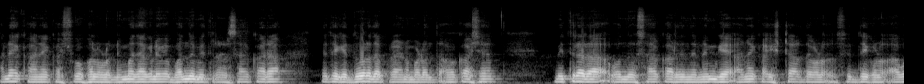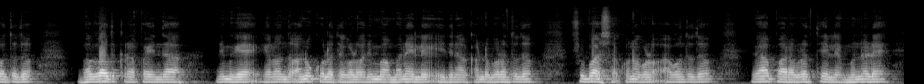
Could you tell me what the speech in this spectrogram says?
ಅನೇಕ ಅನೇಕ ಶುಭ ಫಲಗಳು ನಿಮ್ಮದಾಗಲಿವೆ ಬಂಧು ಮಿತ್ರರ ಸಹಕಾರ ಜೊತೆಗೆ ದೂರದ ಪ್ರಯಾಣ ಮಾಡುವಂಥ ಅವಕಾಶ. ಮಿತ್ರರ ಒಂದು ಸಹಕಾರದಿಂದ ನಿಮಗೆ ಅನೇಕ ಇಷ್ಟಾರ್ಥಗಳು, ಸಿದ್ಧಿಗಳು ಆಗುವಂಥದ್ದು. ಭಗವದ್ ಕೃಪೆಯಿಂದ ನಿಮಗೆ ಕೆಲವೊಂದು ಅನುಕೂಲತೆಗಳು ನಿಮ್ಮ ಮನೆಯಲ್ಲಿ ಈ ದಿನ ಕಂಡು ಬರುವಂಥದ್ದು. ಶುಭ ಶಕುನಗಳು ಆಗುವಂಥದ್ದು. ವ್ಯಾಪಾರ, ವೃತ್ತಿಯಲ್ಲಿ ಮುನ್ನಡೆ.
